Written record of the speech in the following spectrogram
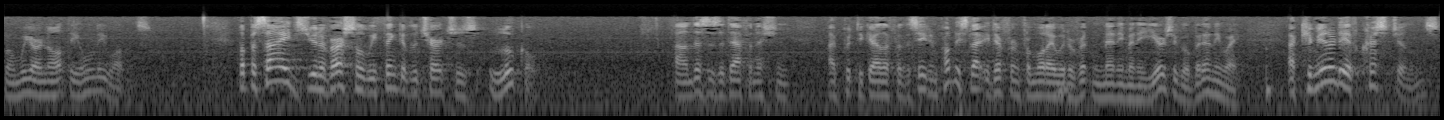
when we are not the only ones. But besides universal, we think of the church as local. And this is a definition I put together for this evening, probably slightly different from what I would have written many, many years ago, but anyway. A community of Christians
